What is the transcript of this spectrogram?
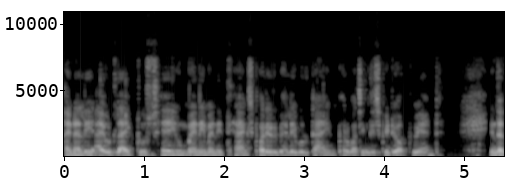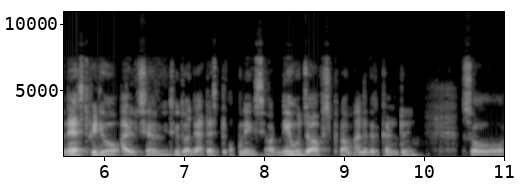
finally i would like to say you many many thanks for your valuable time for watching this video up to end in the next video, I will share with you the latest openings or new jobs from another country. So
